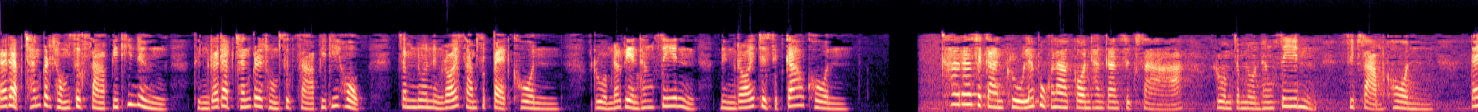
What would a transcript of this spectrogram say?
ระดับชั้นประถมศึกษาปีที่ 1 ถึงระดับชั้นประถมศึกษาปีที่ 6 จำนวน 138 คน รวมนักเรียนทั้งสิ้น 179 คน ข้าราชการครูและบุคลากรทางการศึกษา รวมจำนวนทั้งสิ้น 13 คน ได้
